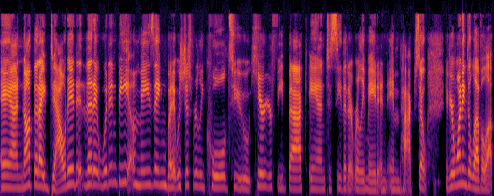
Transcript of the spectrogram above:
And not that I doubted that it wouldn't be amazing, but it was just really cool to hear your feedback and to see that it really made an impact. So if you're wanting to level up,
